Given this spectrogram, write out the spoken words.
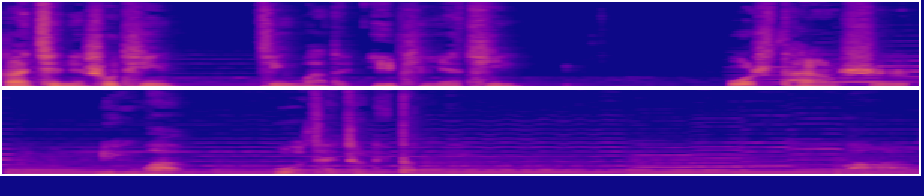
感谢您收听今晚的一品夜听，我是太阳石，明晚我在这里等你，晚安。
